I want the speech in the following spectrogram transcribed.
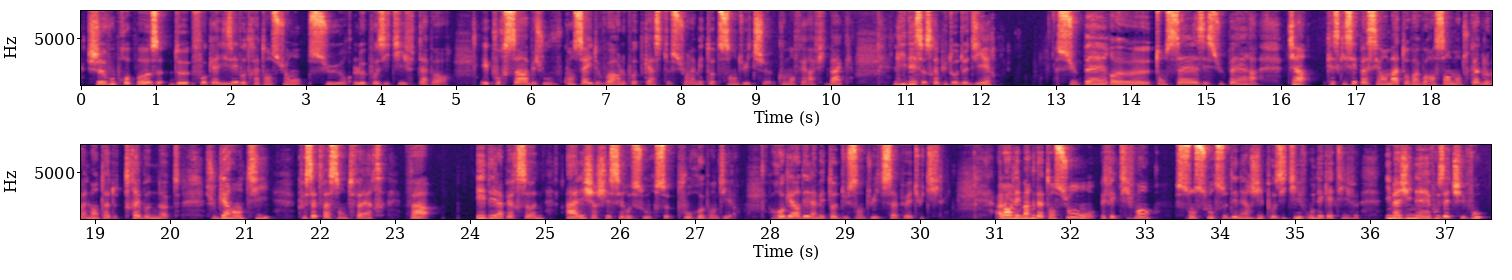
Je vous propose de focaliser votre attention sur le positif d'abord. Et pour ça, ben, je vous conseille de voir le podcast sur la méthode sandwich, comment faire un feedback. L'idée, ce serait plutôt de dire super, euh, ton 16 est super. Tiens, Qu'est-ce qui s'est passé en maths? On va voir ensemble. En tout cas, globalement, tu as de très bonnes notes. Je vous garantis que cette façon de faire va aider la personne à aller chercher ses ressources pour rebondir. Regardez la méthode du sandwich, ça peut être utile. Alors, les marques d'attention, effectivement, sont source d'énergie positive ou négative. Imaginez, vous êtes chez vous,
